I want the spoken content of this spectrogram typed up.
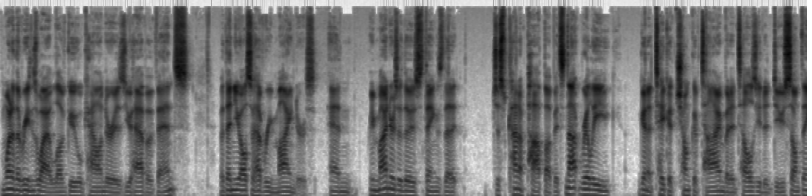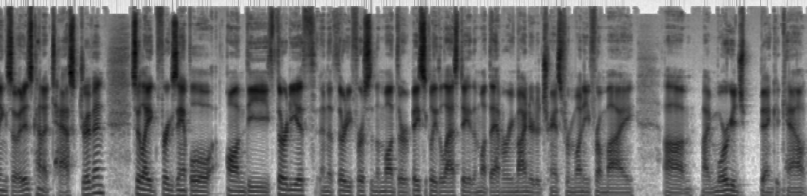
one of the reasons why I love Google Calendar is you have events, but then you also have reminders. And reminders are those things that just kind of pop up. It's not really going to take a chunk of time, but it tells you to do something. So it is kind of task driven. So, like, for example, on the 30th and the 31st of the month, or basically the last day of the month, I have a reminder to transfer money from my um, my mortgage bank account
